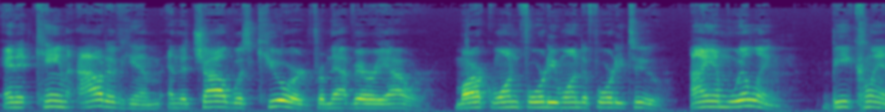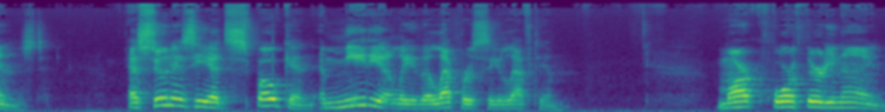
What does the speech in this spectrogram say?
and it came out of him, and the child was cured from that very hour. Mark 1, 41 to 42. I am willing, be cleansed. As soon as he had spoken, immediately the leprosy left him. Mark 4:39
